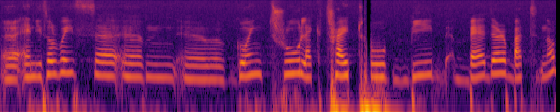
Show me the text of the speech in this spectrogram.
and it's always uh, um, uh, going through like try to be better but not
